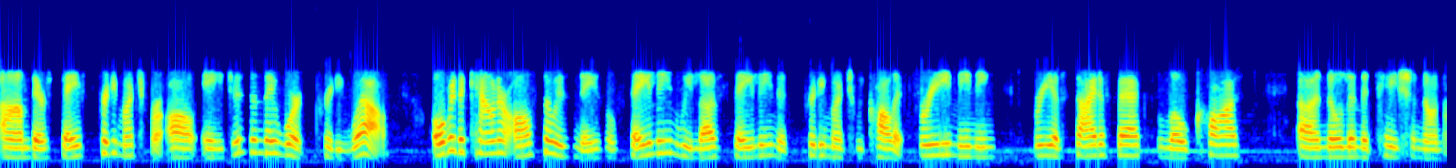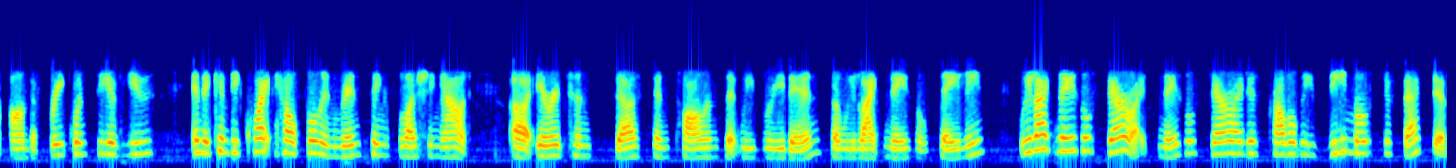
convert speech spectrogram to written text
Um, they're safe pretty much for all ages, and they work pretty well. Over the counter also is nasal saline. We love saline. It's pretty much, we call it free, meaning free of side effects, low cost, uh, no limitation on, on the frequency of use. And it can be quite helpful in rinsing, flushing out uh, irritants, dust and pollens that we breathe in. So we like nasal saline. We like nasal steroids. Nasal steroid is probably the most effective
